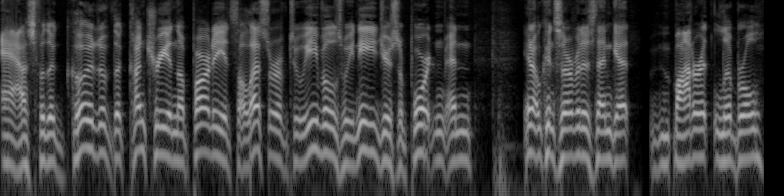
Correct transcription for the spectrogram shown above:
asked for the good of the country and the party? It's the lesser of two evils. We need your support. And, and you know, conservatives then get moderate, liberal,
